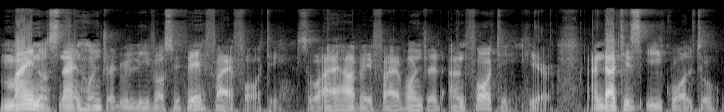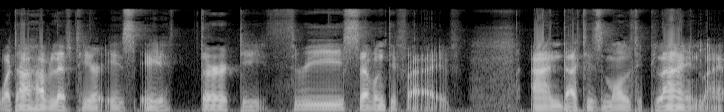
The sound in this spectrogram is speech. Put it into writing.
minus 900 will leave us with a 540. So I have a 540 here, and that is equal to what I have left here is a 3375 and that is multiplying my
